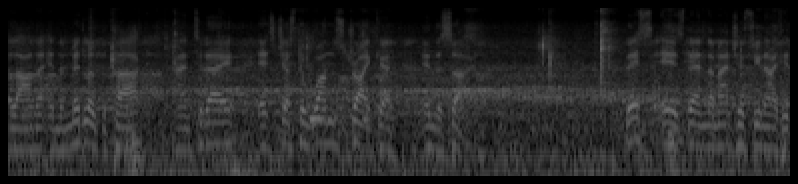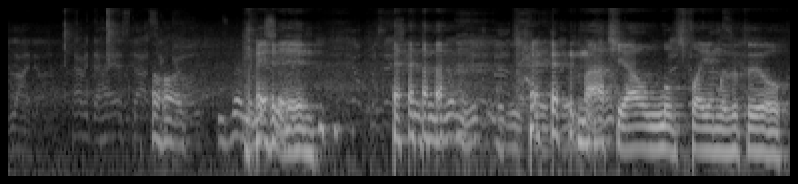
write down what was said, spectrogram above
Lallana in the middle of the park, and today it's just the one striker in the side. This is then the Manchester United lineup. David De Gea starts in Oh, goal. Get reminiscent. in. Martial loves playing Liverpool.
